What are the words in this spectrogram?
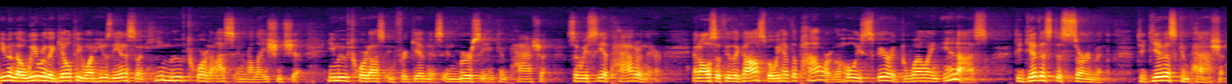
Even though we were the guilty one, He was the innocent. He moved toward us in relationship. He moved toward us in forgiveness, in mercy, in compassion. So we see a pattern there. And also through the gospel, we have the power of the Holy Spirit dwelling in us to give us discernment, to give us compassion,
